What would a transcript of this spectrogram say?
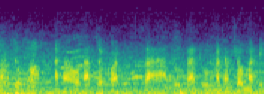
สามจุดเนาะอะท่องนโมสามจบก่อนสาธุสาธุมาท่านผู้ชมมาติ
